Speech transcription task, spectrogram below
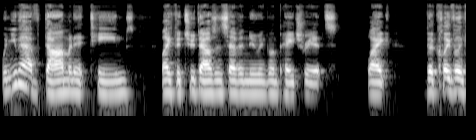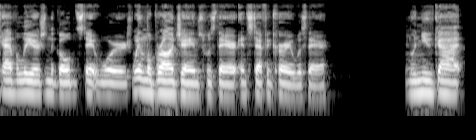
When you have dominant teams like the 2007 New England Patriots, like the Cleveland Cavaliers and the Golden State Warriors when LeBron James was there and Stephen Curry was there. When you've got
